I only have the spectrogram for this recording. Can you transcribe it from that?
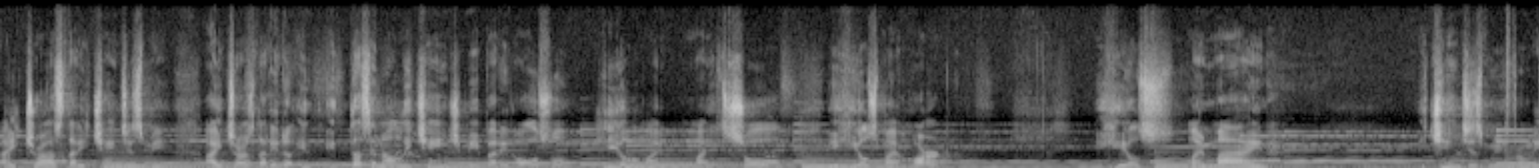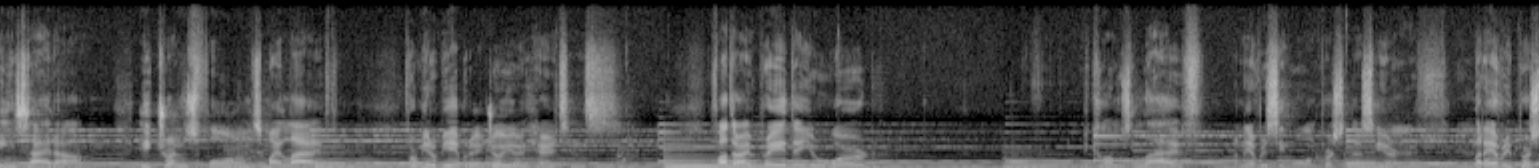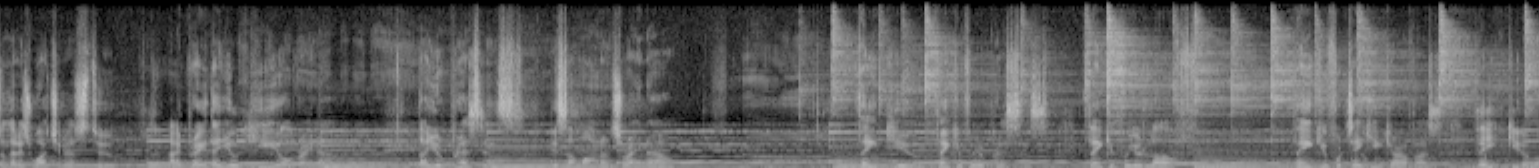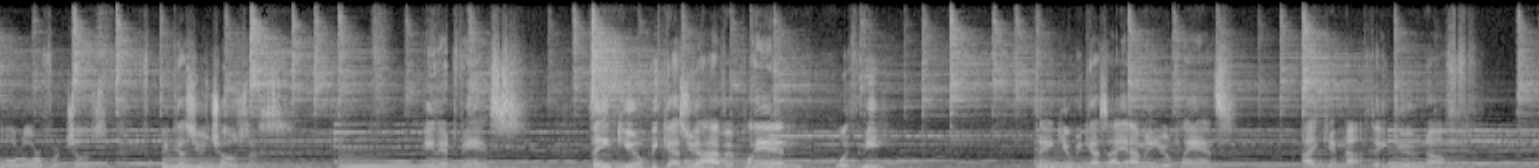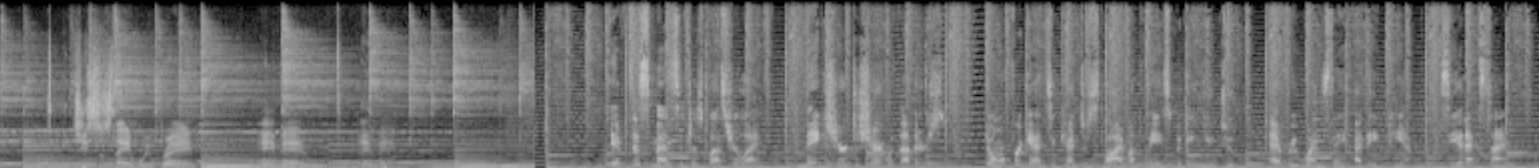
I trust that it changes me. I trust that it, it, it doesn't only change me, but it also heals my, my soul. It heals my heart. It heals my mind. It changes me from inside out. It transforms my life for me to be able to enjoy your inheritance. Father, I pray that your word becomes life on every single one person that's here but every person that is watching us too. I pray that you heal right now, that your presence is among us right now. Thank you. Thank you for your presence. Thank you for your love. Thank you for taking care of us. Thank you, oh Lord, for for, because you chose us in advance. Thank you because you have a plan with me. Thank you because I am in your plans. I cannot thank you enough. In Jesus' name we pray. Amen. Amen. If this message has blessed your life, make sure to share it with others. Don't forget to catch us live on Facebook and YouTube every Wednesday at 8 p.m. See you next time.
